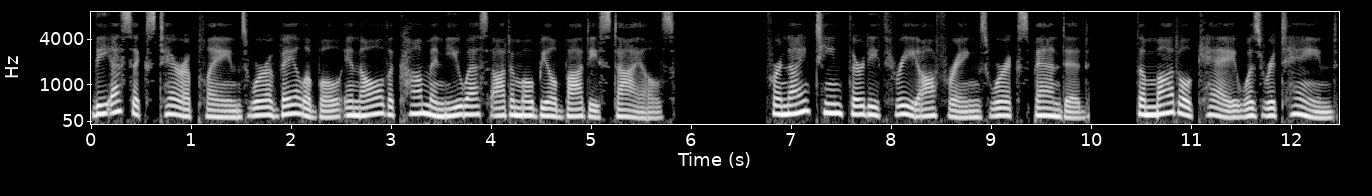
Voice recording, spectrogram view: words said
The Essex Terraplanes were available in all the common U.S. automobile body styles. For 1933 offerings were expanded. The Model K was retained.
